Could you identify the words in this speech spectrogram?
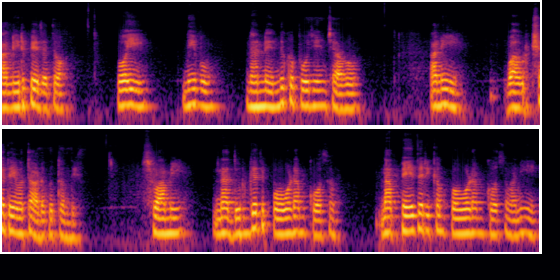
ఆ నిరుపేదతో పోయి నీవు నన్ను ఎందుకు పూజించావు? అని ఆ వృక్షదేవత అడుగుతుంది. స్వామి నా దుర్గతి పోవడం కోసం నా పేదరికం పోవడం కోసం అని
